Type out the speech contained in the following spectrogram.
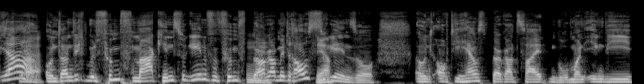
ja, Ja. Und dann wirklich mit fünf Mark hinzugehen, für fünf Mhm. Burger mit rauszugehen, so. Und auch die Herbstburger-Zeiten, wo man irgendwie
